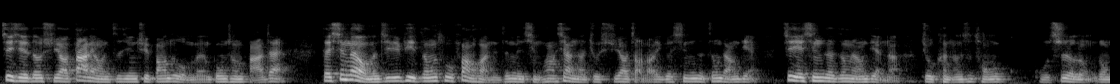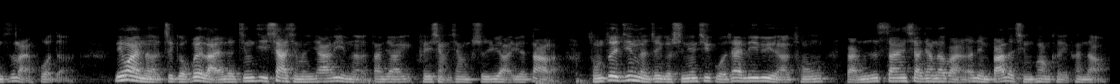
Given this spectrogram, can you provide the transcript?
这些都需要大量的资金去帮助我们攻城拔寨。在现在我们 GDP 增速放缓的这么情况下呢，就需要找到一个新的增长点，这些新的增长点呢，就可能是从股市融融资来获得。另外呢，这个未来的经济下行的压力呢，大家可以想象是越来越大了。从最近的这个十年期国债利率啊，从百分之三下降到百分之二点八的情况可以看到，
